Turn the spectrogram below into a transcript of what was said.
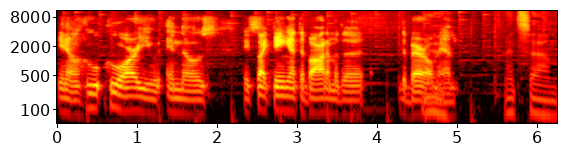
you know who who are you in those? It's like being at the bottom of the the barrel, Yeah. man. That's um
